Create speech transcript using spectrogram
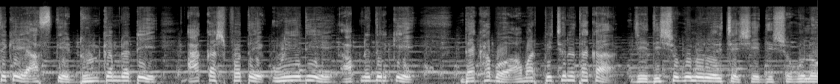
থেকে আজকে ড্রোন ক্যামেরাটি আকাশপথে উড়িয়ে দিয়ে আপনাদেরকে দেখাবো আমার পিছনে থাকা যে দৃশ্যগুলো রয়েছে সেই দৃশ্যগুলো।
